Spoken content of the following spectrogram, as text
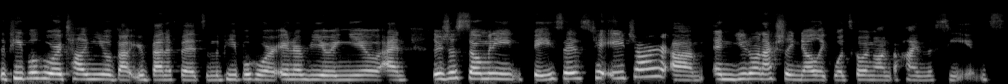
the people who are telling you about your benefits and the people who are interviewing you, and there's just so many faces to HR, um, and you don't actually know like what's going on behind the scenes.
